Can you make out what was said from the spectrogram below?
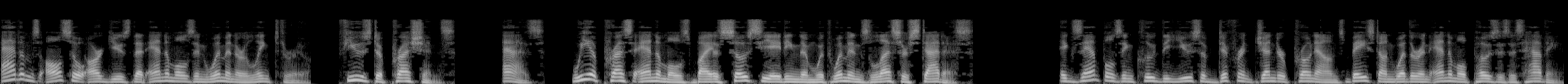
Adams also argues that animals and women are linked through fused oppressions, as we oppress animals by associating them with women's lesser status. Examples include the use of different gender pronouns based on whether an animal poses as having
